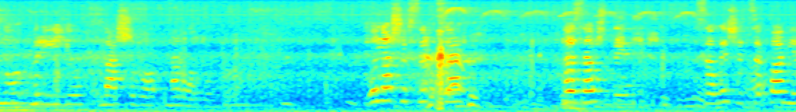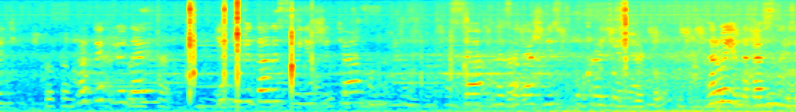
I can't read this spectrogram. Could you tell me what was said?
заключну мрію нашого народу. У наших серцях назавжди залишиться пам'ять про тих людей, які віддали своє життя за незалежність України, героїв Небесної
